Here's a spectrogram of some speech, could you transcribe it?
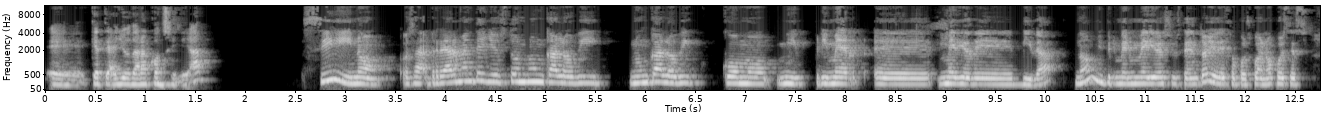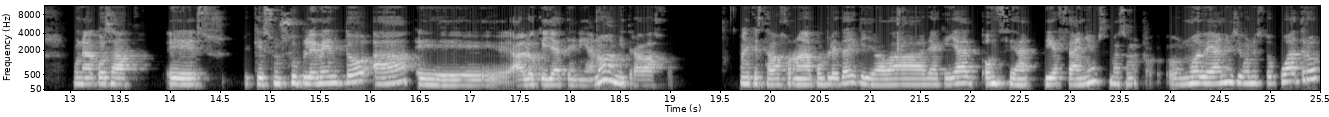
eh, que te ayudara a conciliar. Sí y no. O sea, realmente yo esto nunca lo vi, nunca lo vi como mi primer eh, medio de vida, ¿no? Mi primer medio de sustento. Yo dije, pues bueno, pues es una cosa eh, que es un suplemento a, eh, a lo que ya tenía, ¿no? A mi trabajo. El que estaba jornada completa y que llevaba de aquella 11, 10 años, más o menos, o 9 años, llevo en esto 4,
